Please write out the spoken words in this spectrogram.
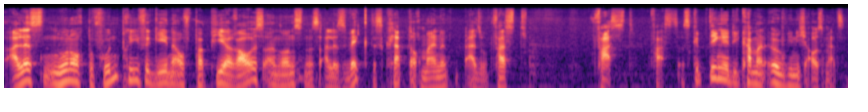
Alles nur noch Befundbriefe gehen auf Papier raus, ansonsten ist alles weg. Das klappt auch meine, also fast, fast, fast. Es gibt Dinge, die kann man irgendwie nicht ausmerzen.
